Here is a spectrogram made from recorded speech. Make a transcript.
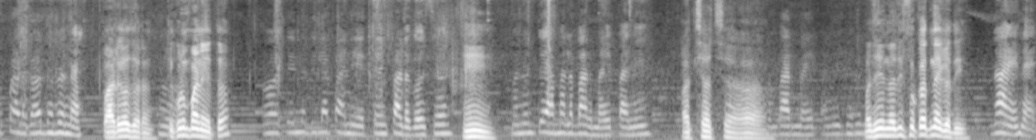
पाडगाव धरण आहे. पाडगाव धरण. तिकडून पाणी येतं? हो, ते नदीला पाणी येतं पाडगावचं. हम्म. म्हणून ते आम्हाला बारमाही पाणी. अच्छा अच्छा हा. बारमाही पाणी म्हणजे नदी सुकत नाही कधी? नाही नाही.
